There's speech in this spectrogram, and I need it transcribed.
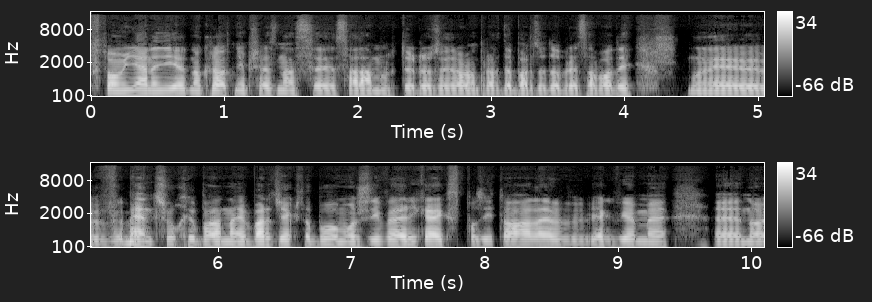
wspomniany niejednokrotnie przez nas e, Salamon, który rozegrał naprawdę bardzo dobre zawody, e, wymęczył chyba najbardziej jak to było możliwe Erika Exposito, ale jak wiemy, e, no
